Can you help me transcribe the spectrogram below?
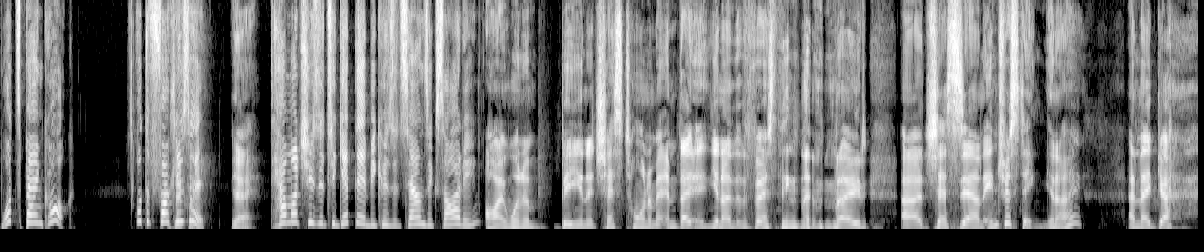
what's Bangkok? What the fuck Exactly. is it? Yeah. How much is it to get there? Because it sounds exciting. I want to be in a chess tournament. And they, you know, the first thing that made uh, chess sound interesting, you know? And they'd go,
